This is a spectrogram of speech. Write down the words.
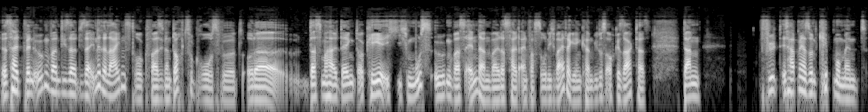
das ist halt, wenn irgendwann dieser, dieser innere Leidensdruck quasi dann doch zu groß wird oder dass man halt denkt, okay, ich, ich muss irgendwas ändern, weil das halt einfach so nicht weitergehen kann, wie du es auch gesagt hast, dann fühlt, hat man ja so einen Kippmoment,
